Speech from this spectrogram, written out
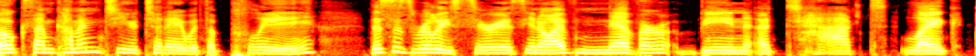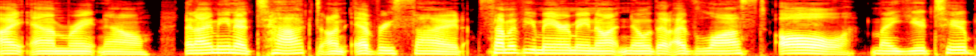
Folks, I'm coming to you today with a plea. This is really serious. You know, I've never been attacked like I am right now. And I mean attacked on every side. Some of you may or may not know that I've lost all my YouTube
